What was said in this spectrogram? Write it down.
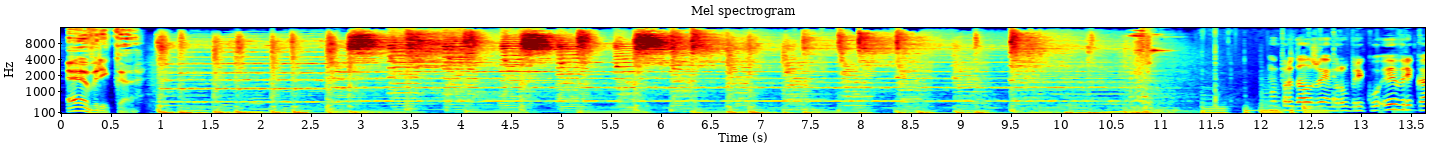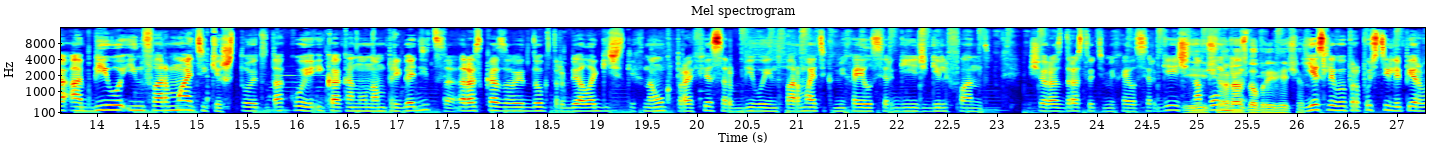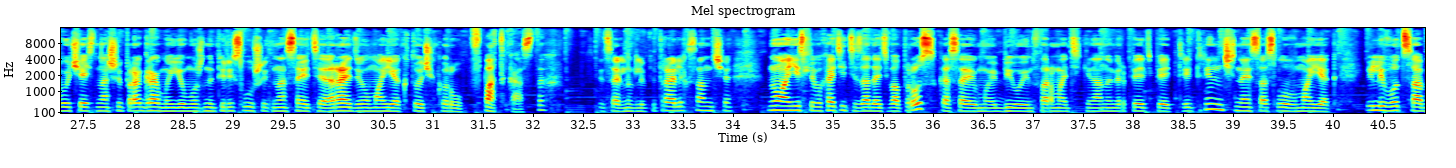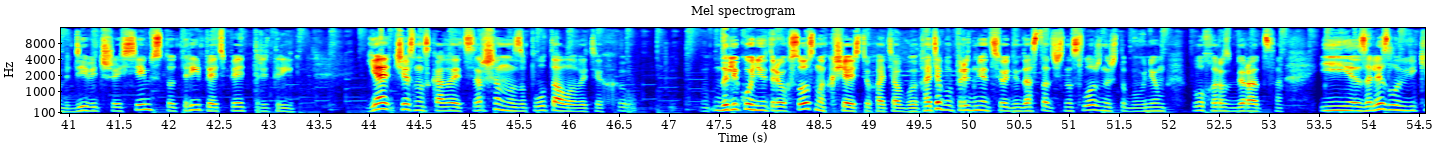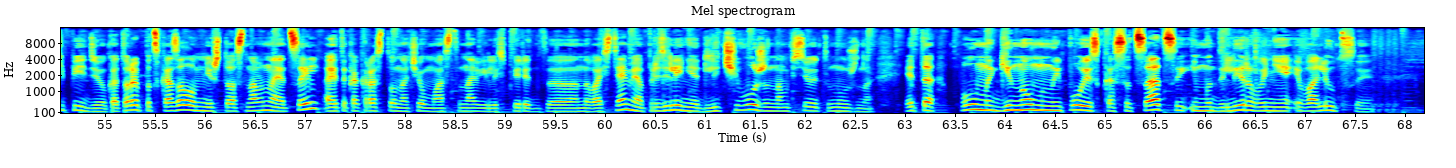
Эврика. Мы продолжаем рубрику «Эврика» о биоинформатике. Что это такое и как оно нам пригодится, рассказывает доктор биологических наук, профессор биоинформатик Михаил Сергеевич Гельфанд. Еще раз здравствуйте, Михаил Сергеевич. И Напомню, еще раз добрый вечер. Если вы пропустили первую часть нашей программы, ее можно переслушать на сайте радиомаяк.ру в подкастах специально для Петра Александровича. Ну а если вы хотите задать вопрос, касаемый биоинформатики, на номер 5533, начиная со слова «Маяк», или WhatsApp 967 103 5533. Я, честно сказать, совершенно заплутала в этих далеко не трех соснах, к счастью, хотя бы. Хотя бы предмет сегодня достаточно сложный, чтобы в нем плохо разбираться. И залезла в Википедию, которая подсказала мне, что основная цель, а это как раз то, на чем мы остановились перед э, новостями, определение, для чего же нам все это нужно. Это полногеномный поиск ассоциаций и моделирование эволюции.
